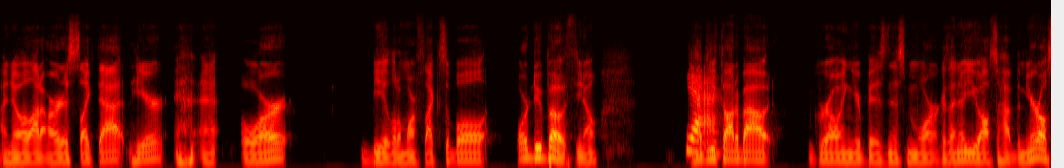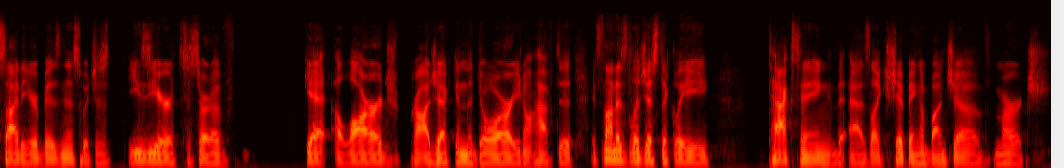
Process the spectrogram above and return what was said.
I know a lot of artists like that here or be a little more flexible or do both, you know. Yeah. Have you thought about growing your business more because I know you also have the mural side of your business which is easier to sort of get a large project in the door. You don't have to it's not as logistically taxing as like shipping a bunch of merch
